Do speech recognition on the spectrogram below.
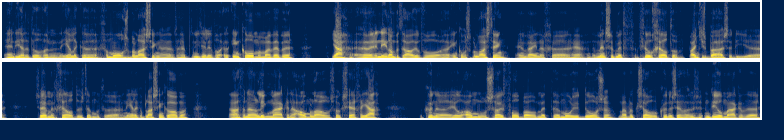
En die had het over een eerlijke vermogensbelasting. Nou, dat hebben niet alleen veel inkomen, maar we hebben ja, uh, in Nederland betalen heel veel uh, inkomstenbelasting. En weinig ja, de mensen met veel geld of pandjesbazen die zwemmen met geld. Dus daar moet een eerlijke belasting komen. Nou, als we nou een link maken naar Almelo, zou ik zeggen, ja, we kunnen heel Almelo Zuid volbouwen met mooie dozen. Maar we zouden kunnen zeggen, een deel maken we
